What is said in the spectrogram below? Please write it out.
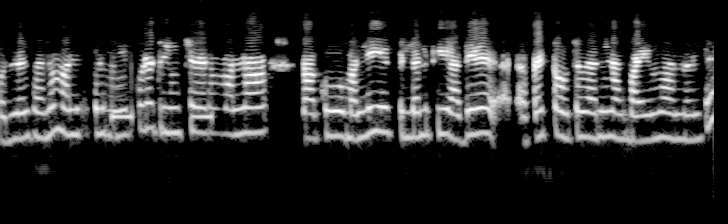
వదిలేసాను మళ్ళీ ఇప్పుడు మీరు కూడా డ్రింక్ చేయడం వల్ల నాకు మళ్ళీ పిల్లలకి అదే ఎఫెక్ట్ అవుతుందని నాకు భయంగా ఉందంటే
